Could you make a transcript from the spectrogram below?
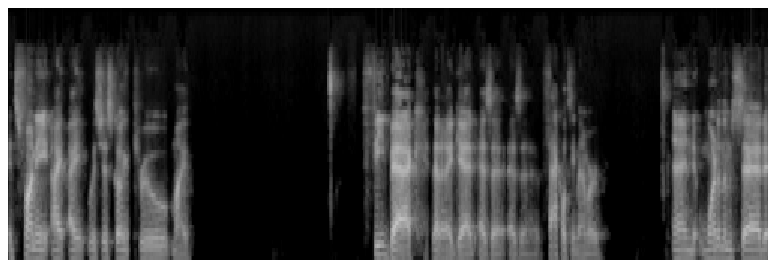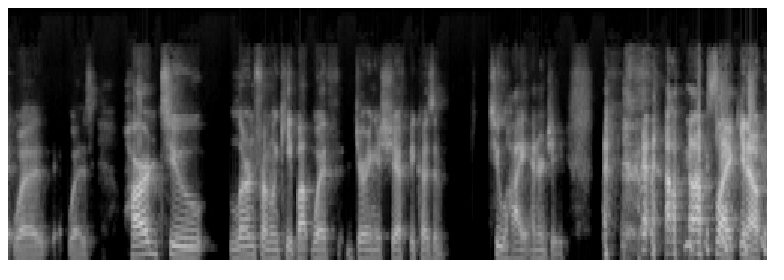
it's funny. I, I was just going through my feedback that I get as a as a faculty member, and one of them said was was hard to learn from and keep up with during a shift because of too high energy. I was like, you know,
